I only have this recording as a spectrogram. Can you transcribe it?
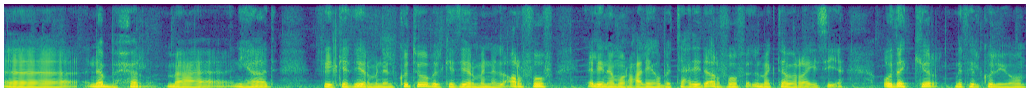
آه نبحر مع نهاد في الكثير من الكتب الكثير من الأرفف. اللي نمر عليها وبالتحديد أرفف المكتبة الرئيسية. أذكر مثل كل يوم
